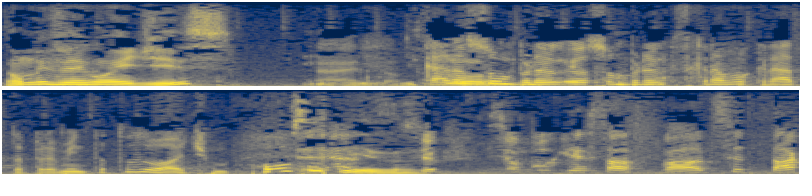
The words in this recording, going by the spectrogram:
Não me envergonhe disso. Ah, então. Cara, eu sou um branco, eu sou um branco escravocrata. Pra mim tá tudo ótimo. Com certeza. Se, se é um burguês safado, você tá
